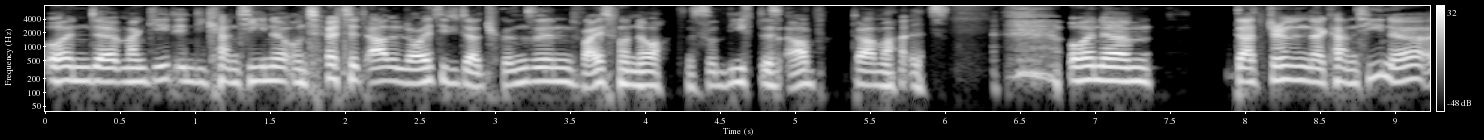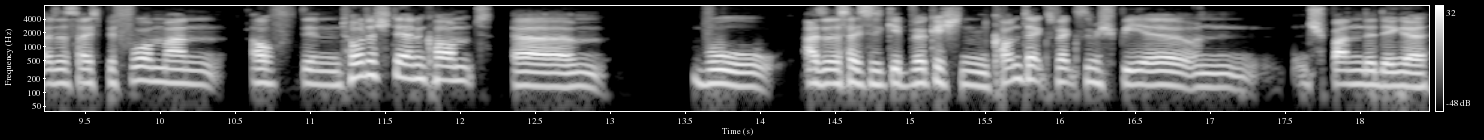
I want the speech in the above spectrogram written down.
Und äh, man geht in die Kantine und tötet alle Leute, die da drin sind. Weiß man noch, das so lief das ab damals. Und ähm, da drin in der Kantine, also das heißt, bevor man auf den Todesstern kommt, ähm, wo, also das heißt, es gibt wirklich einen Kontextwechsel im Spiel und spannende Dinge.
